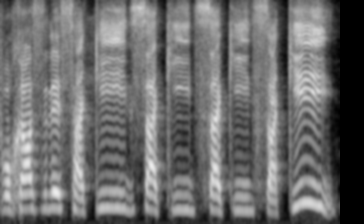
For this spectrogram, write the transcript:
por causa desse aqui, disso aqui, disso aqui, disso aqui,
